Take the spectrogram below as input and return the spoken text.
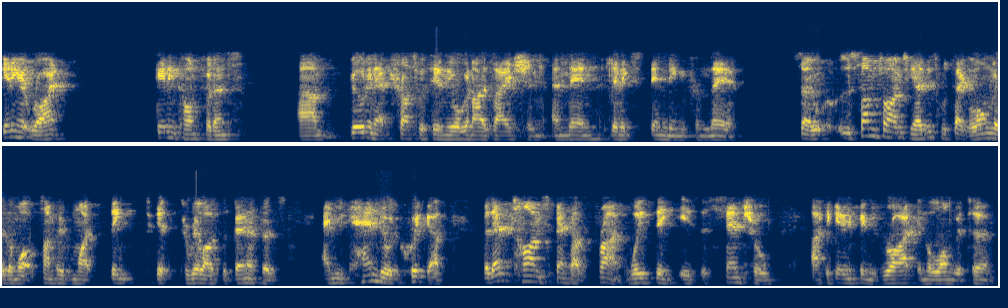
getting it right, getting confidence, um, building that trust within the organisation, and then then extending from there. So sometimes you know this will take longer than what some people might think to get to realise the benefits, and you can do it quicker. But that time spent up front, we think, is essential uh, to getting things right in the longer term.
